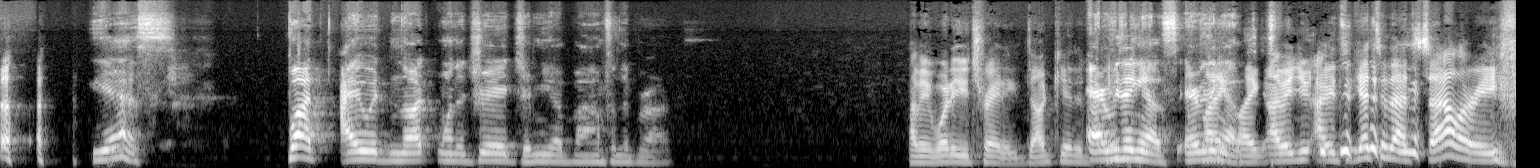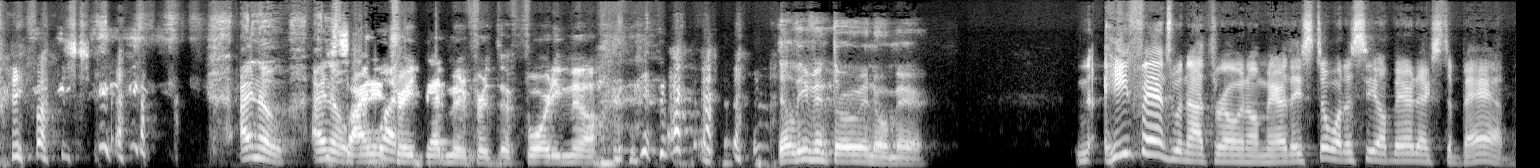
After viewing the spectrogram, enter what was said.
yes. But I would not want to trade Jimmy or Bam for LeBron. I mean, what are you trading? Duncan? everything else. Everything like, else. Like, I mean, you, I mean, to get to that salary, pretty much. I know, I know. Sign and trade Dedmon for the 40 mil. They'll even throw in Omer. No, Heat fans would not throw in Omer. They still want to see Omer next to Bam.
